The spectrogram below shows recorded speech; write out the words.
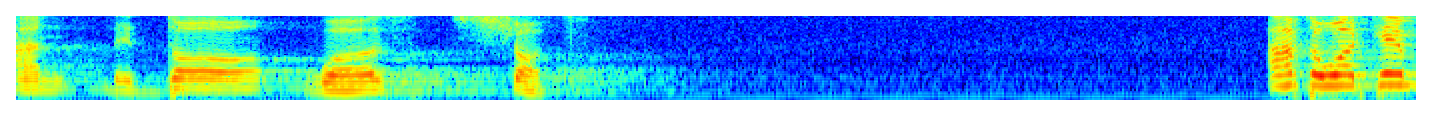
and the door was shut. Afterward came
